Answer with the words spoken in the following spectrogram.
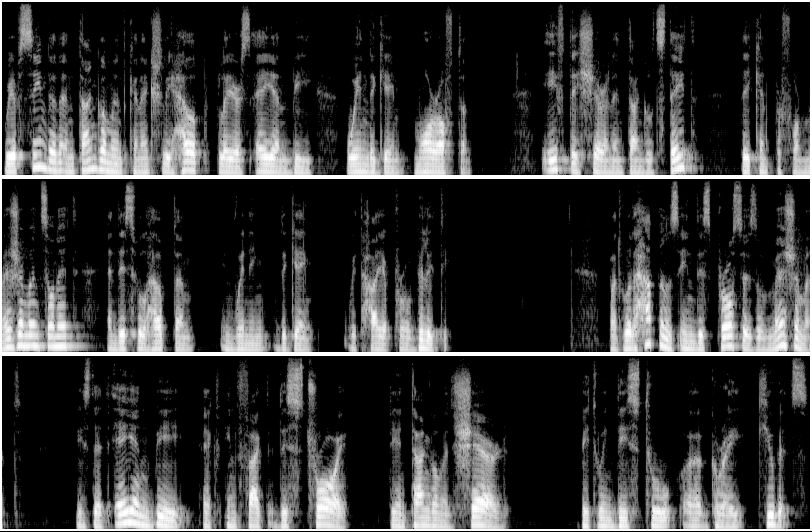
We have seen that entanglement can actually help players A and B win the game more often. If they share an entangled state, they can perform measurements on it and this will help them in winning the game with higher probability. But what happens in this process of measurement is that A and B in fact destroy the entanglement shared between these two uh, gray qubits.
